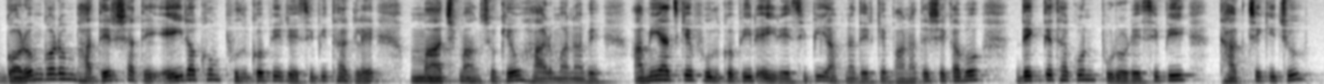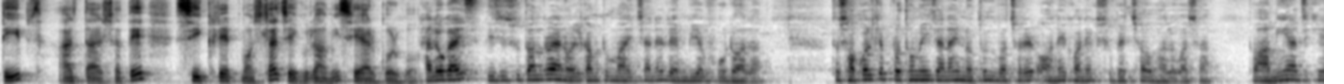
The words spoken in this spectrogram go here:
গরম গরম ভাতের সাথে এই রকম ফুলকপির রেসিপি থাকলে মাছ মাংসকেও হার মানাবে। আমি আজকে ফুলকপির এই রেসিপি আপনাদেরকে বানাতে শেখাবো। দেখতে থাকুন পুরো রেসিপি থাকছে কিছু টিপস আর তার সাথে সিক্রেট মশলা যেগুলো আমি শেয়ার করব। Hello guys this is Sutandra and welcome to my channel M B A Foodwala তো সকলকে প্রথমেই জানাই নতুন বছরের অনেক অনেক শুভেচ্ছা ও ভালোবাসা। তো আমি আজকে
